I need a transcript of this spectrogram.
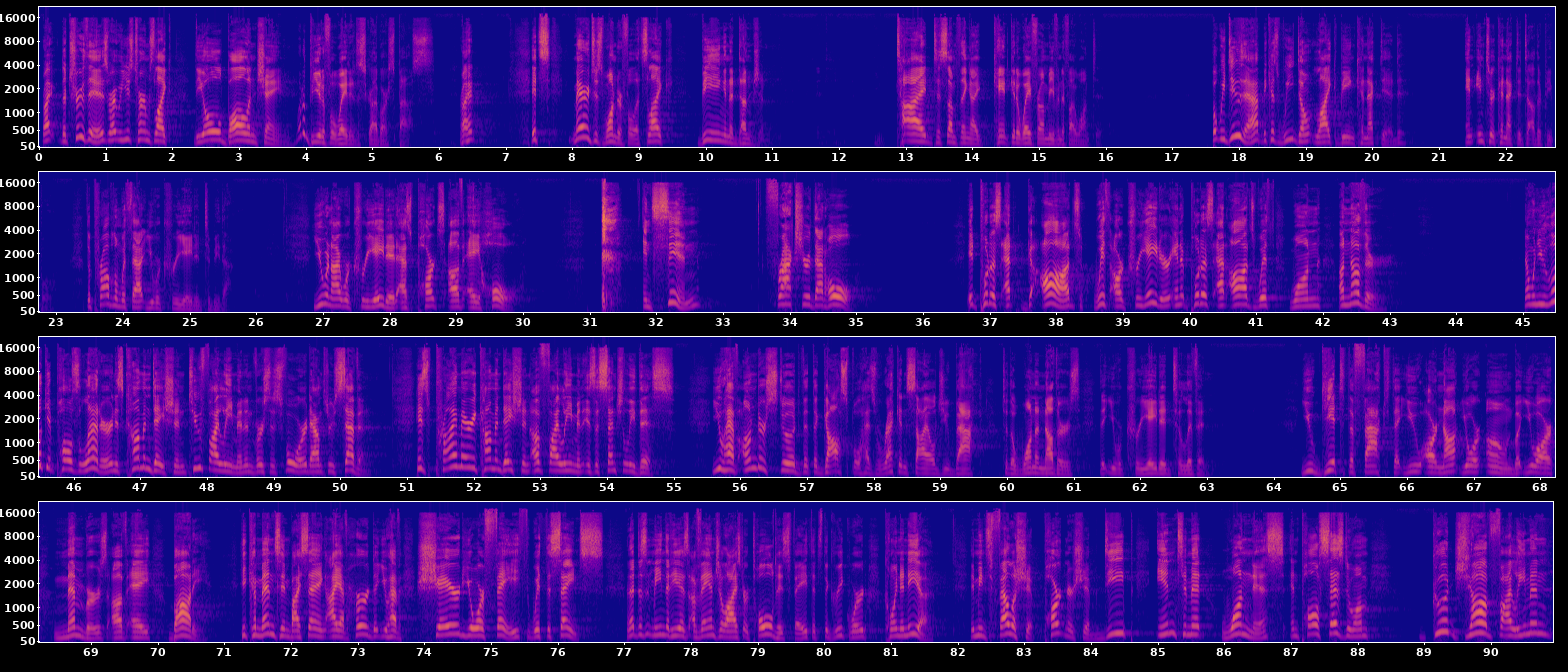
Right? The truth is, right, we use terms like the old ball and chain. What a beautiful way to describe our spouse, right? It's marriage is wonderful. It's like being in a dungeon, tied to something I can't get away from even if I want to. But we do that because we don't like being connected and interconnected to other people. The problem with that, you were created to be that. You and I were created as parts of a whole. and sin fractured that whole. It put us at odds with our Creator and it put us at odds with one another. Now, when you look at Paul's letter and his commendation to Philemon in verses 4 down through 7, his primary commendation of Philemon is essentially this You have understood that the gospel has reconciled you back to the one another's that you were created to live in. You get the fact that you are not your own, but you are members of a body. He commends him by saying, I have heard that you have shared your faith with the saints. And that doesn't mean that he has evangelized or told his faith. It's the Greek word koinonia. It means fellowship, partnership, deep, intimate oneness. And Paul says to him, Good job, Philemon.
